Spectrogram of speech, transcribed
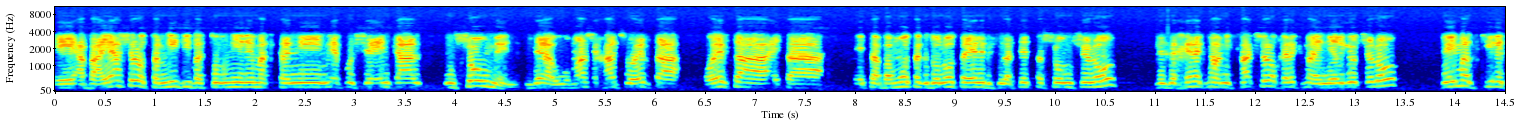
Uh, הבעיה שלו תמיד היא בטורנירים הקטנים, איפה שאין קהל, הוא showman. אתה יודע, הוא ממש אחד שאוהב את, אוהב את, את, את הבמות הגדולות האלה בשביל לתת את ה show שלו, וזה חלק מהמשחק שלו, חלק מהאנרגיות שלו. די מזכיר את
